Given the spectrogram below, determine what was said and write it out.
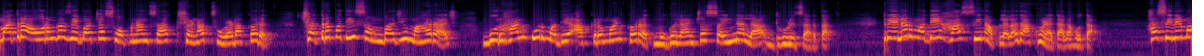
मात्र औरंगजेबाच्या स्वप्नांचा क्षणात चुरडा करत छत्रपती संभाजी महाराज बुरहानपूरमध्ये आक्रमण करत मुघलांच्या सैन्याला धूळ चारतात. ट्रेलरमध्ये हा सीन आपल्याला दाखवण्यात आला होता. हा सिनेमा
